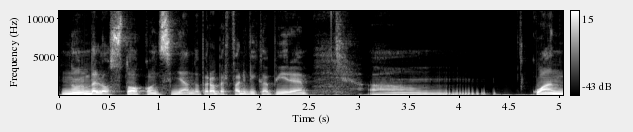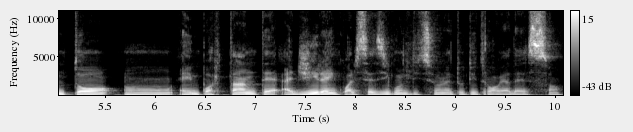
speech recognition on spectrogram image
non ve lo sto consigliando, però per farvi capire um, quanto uh, è importante agire in qualsiasi condizione tu ti trovi adesso,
